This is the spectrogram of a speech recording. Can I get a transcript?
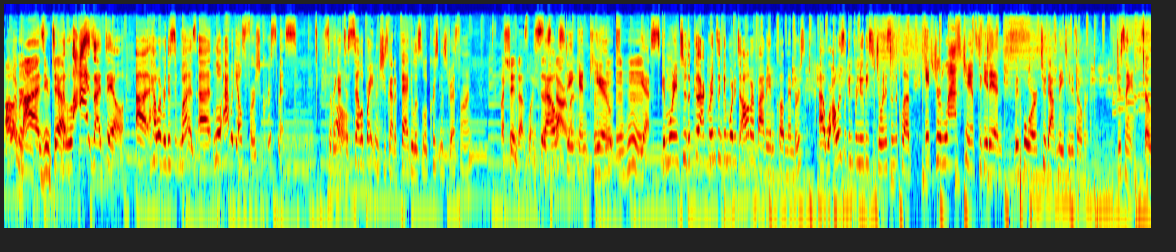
Oh, lies you tell. The lies I tell. Uh, however, this was uh, little Abigail's first Christmas. So they got to Oh. celebrate, and she's got a fabulous little Christmas dress on. Oh, she does look so darling. stinking cute. Yes. Good morning to the Cochrans and good morning to all of our 5 a.m. club members. Uh, we're always looking for newbies to join us in the club. It's your last chance to get in before 2018 is over. Just saying. So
